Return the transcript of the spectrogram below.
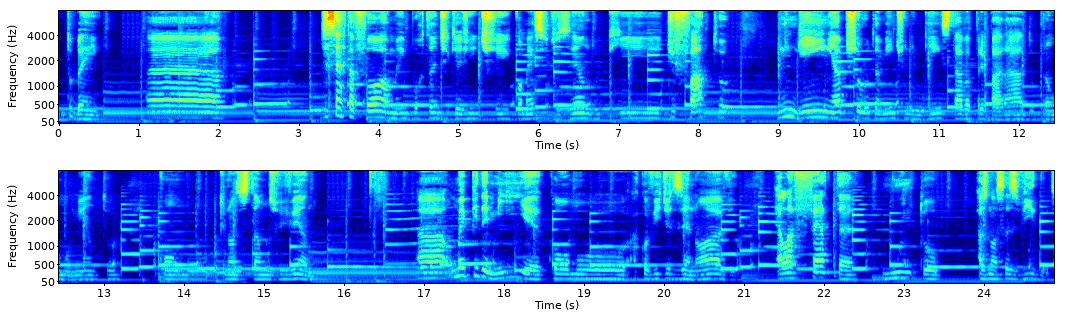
Muito bem. Uh, de certa forma, é importante que a gente comece dizendo que, de fato, ninguém, absolutamente ninguém, estava preparado para um momento como o que nós estamos vivendo. Uh, uma epidemia como a Covid-19 ela afeta muito as nossas vidas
